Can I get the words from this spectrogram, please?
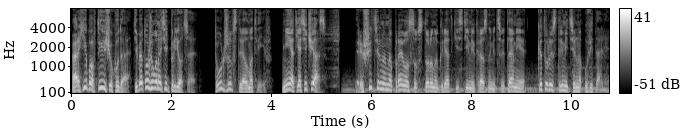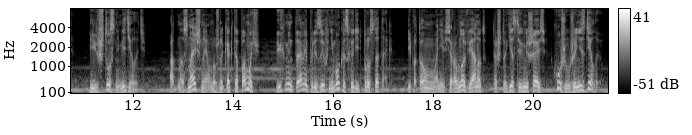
«Архипов, ты еще куда? Тебя тоже выносить придется?» Тут же встрял Матвеев. «Нет, я сейчас!» Решительно направился в сторону грядки с теми красными цветами, которые стремительно увидали. И что с ними делать? Однозначно им нужно как-то помочь. Их ментальный призыв не мог исходить просто так. И потом они все равно вянут, так что если вмешаюсь, хуже уже не сделаю.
